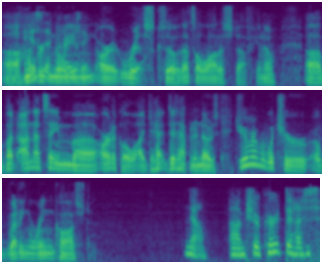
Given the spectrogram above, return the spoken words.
Uh, Isn't 100 that million crazy? are at risk, so that's a lot of stuff, you know. Uh, but on that same uh, article, I d- did happen to notice. Do you remember what your uh, wedding ring cost? No, I'm sure Kurt does.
